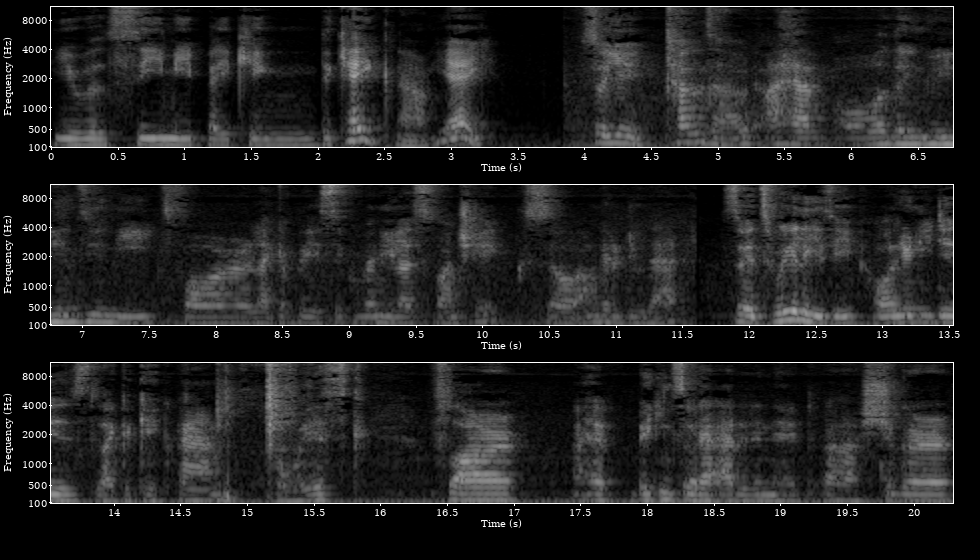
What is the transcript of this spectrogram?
you will see me baking the cake now. Yay! So yeah, turns out I have all the ingredients you need for like a basic vanilla sponge cake. So I'm gonna do that. So it's real easy. All you need is like a cake pan, a whisk, flour. I have baking soda added in it, uh, sugar,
